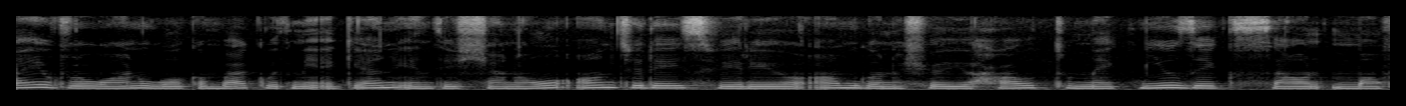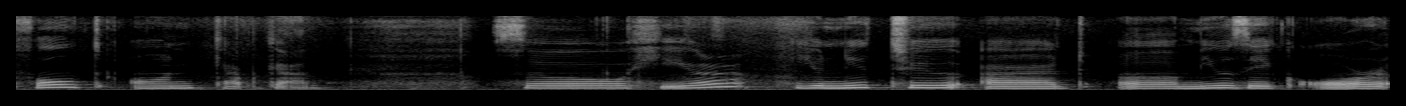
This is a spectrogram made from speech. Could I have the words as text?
Hi everyone, welcome back with me again in this channel. On today's video, I'm gonna show you how to make music sound muffled on CapCut. So here you need to add uh, music or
